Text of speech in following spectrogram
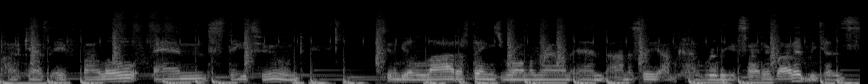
podcast a follow and stay tuned. It's going to be a lot of things rolling around, and honestly, I'm kind of really excited about it because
